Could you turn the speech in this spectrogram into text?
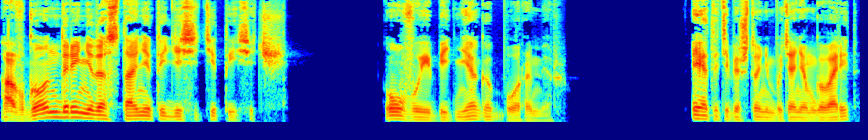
«А в Гондоре не достанет и десяти тысяч». Увы, бедняга Боромер. «Это тебе что-нибудь о нем говорит?»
